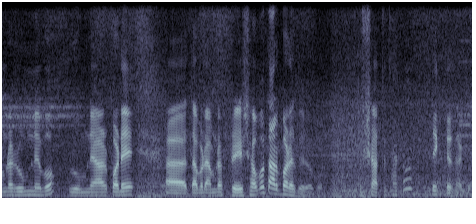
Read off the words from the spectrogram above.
আমরা রুম নেব। রুম নেওয়ার পরে তারপরে আমরা ফ্রেশ হব, তারপরে বেরোবো। তো সাথে থাকো, দেখতে থাকো।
